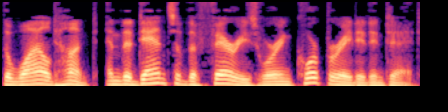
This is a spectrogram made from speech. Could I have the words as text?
the wild hunt, and the dance of the fairies were incorporated into it.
